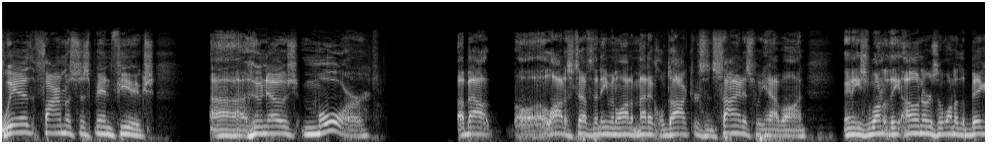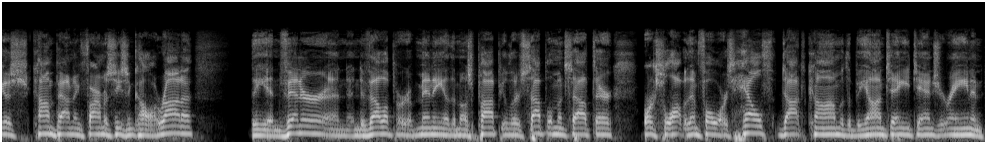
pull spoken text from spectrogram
with pharmacist Ben Fuchs, uh, who knows more about a lot of stuff than even a lot of medical doctors and scientists we have on. And he's one of the owners of one of the biggest compounding pharmacies in Colorado, the inventor and, and developer of many of the most popular supplements out there. Works a lot with InfoWarsHealth.com with the Beyond Tangy Tangerine and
